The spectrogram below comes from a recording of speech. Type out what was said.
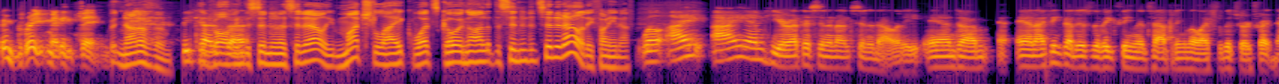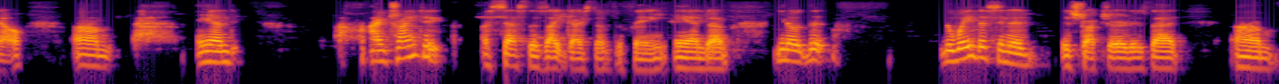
a great many things. but none of them Because, involving uh, the synod and synodality much like what's going on at the synod and synodality funny enough Well, I I am here at the Synod on Synodality, and um, and I think that is the big thing that's happening in the life of the church right now. Um, and I'm trying to assess the zeitgeist of the thing, and um, you know the the way the synod is structured is that um,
